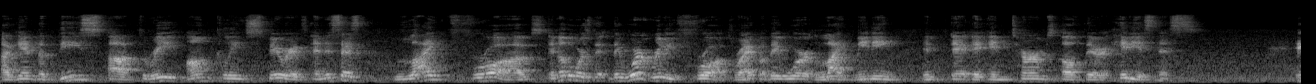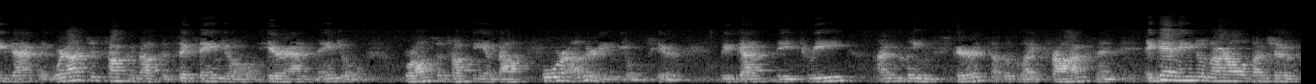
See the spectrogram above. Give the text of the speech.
again, that these uh, three unclean spirits, and it says, like frogs. In other words, they, they weren't really frogs, right? But they were like, meaning in, in, in terms of their hideousness. Exactly. We're not just talking about the sixth angel here as an angel. We're also talking about four other angels here. We've got the three unclean spirits that look like frogs. And again, angels aren't all a bunch of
